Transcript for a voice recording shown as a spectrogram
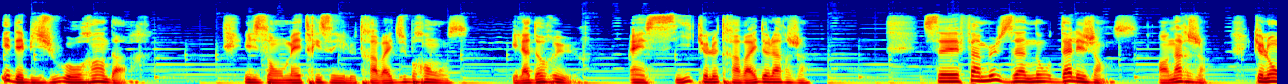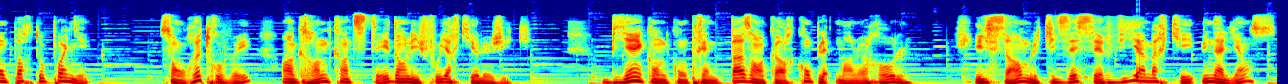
et des bijoux au rang d'art. Ils ont maîtrisé le travail du bronze et la dorure, ainsi que le travail de l'argent. Ces fameux anneaux d'allégeance en argent que l'on porte au poignet sont retrouvés en grande quantité dans les fouilles archéologiques. Bien qu'on ne comprenne pas encore complètement leur rôle, il semble qu'ils aient servi à marquer une alliance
